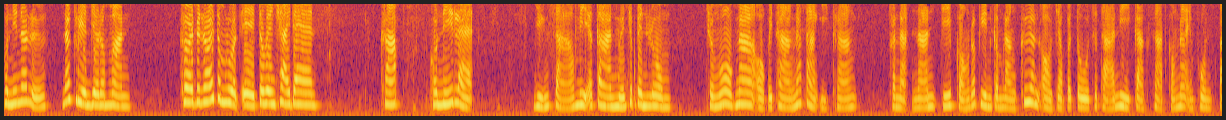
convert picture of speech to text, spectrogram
คนนี้นะหรือ นักเรียนเยอรมัน เคยเป็นร้อยตำรวจเอกตะเวนชายแดน ครับ คนนี้แหละ หญิงสาวมีอาการเหมือนจะเป็นลมชะโงกหน้าออกไปทางหน้าต่างอีกครั้ง ขณะนั้นจีบของรพินกำลังเคลื่อนออกจากประตูสถานีกากสัตว์ของนายอมพลไป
